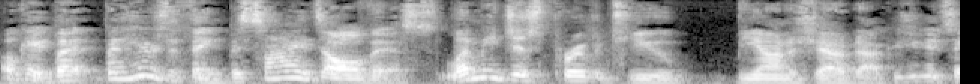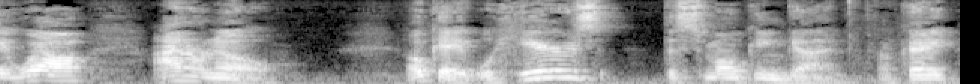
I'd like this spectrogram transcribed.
Okay, but but here's the thing. Besides all this, let me just prove it to you beyond a shadow doubt. Because you could say, well, I don't know. Okay, well, here's the smoking gun, okay?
